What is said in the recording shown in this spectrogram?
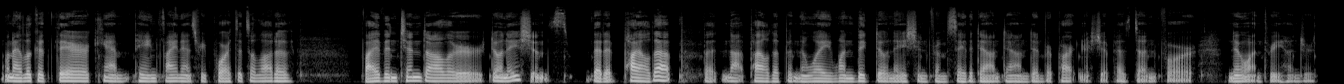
When I look at their campaign finance reports, it's a lot of five and ten dollar donations that have piled up, but not piled up in the way one big donation from, say, the Downtown Denver Partnership has done for No on 300.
